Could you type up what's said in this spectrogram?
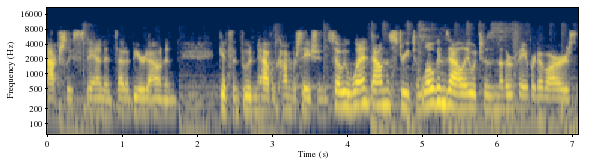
actually stand and set a beer down and get some food and have a conversation. So we went down the street to Logan's Alley, which is another favorite of ours.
